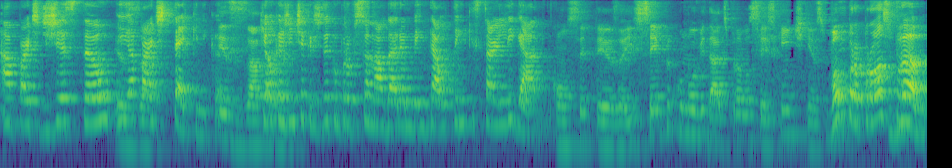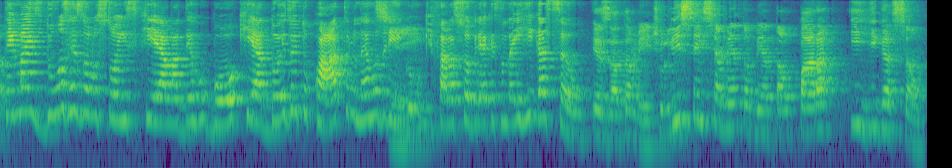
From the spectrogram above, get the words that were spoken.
a parte de gestão e a Exato. parte técnica. Exatamente. Que é o que a gente acredita que um profissional da área ambiental tem que estar ligado. Com certeza. E sempre com novidades para vocês quentinhas. Vamos para a próxima? Vamos, tem mais duas resoluções que ela derrubou, que é a 284, né, Rodrigo? Sim. Que fala sobre a questão da irrigação. Exatamente, o licenciamento ambiental para irrigação.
